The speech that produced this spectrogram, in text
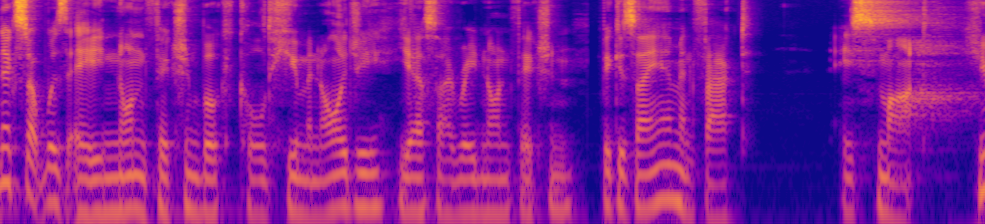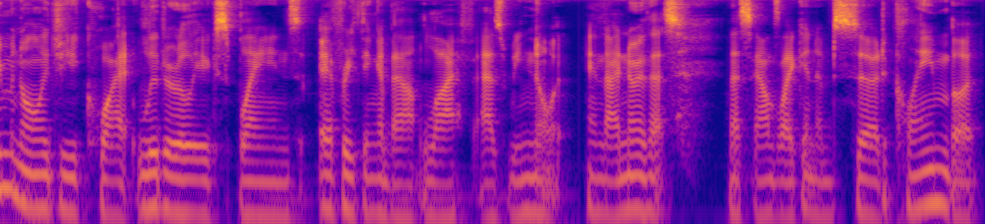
Next up was a non-fiction book called Humanology. Yes, I read non-fiction because I am, in fact, a smart. Humanology quite literally explains everything about life as we know it. And I know that's that sounds like an absurd claim, but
